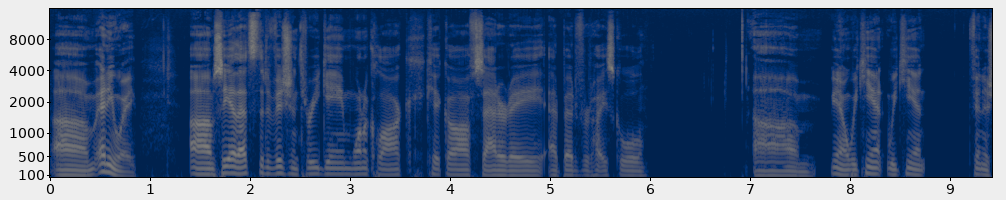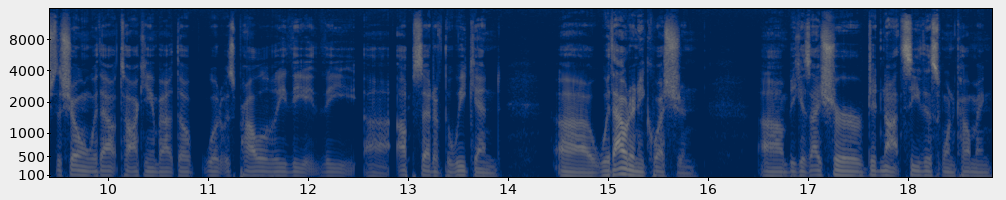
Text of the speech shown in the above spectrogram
Um. Anyway. Um, so yeah, that's the Division Three game, one o'clock kickoff Saturday at Bedford High School. Um, you know, we can't we can't finish the show without talking about the what was probably the the uh, upset of the weekend, uh, without any question, um, because I sure did not see this one coming,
